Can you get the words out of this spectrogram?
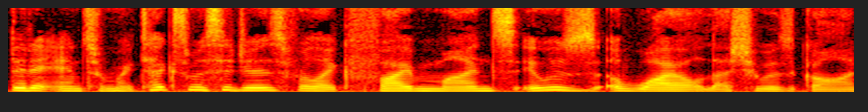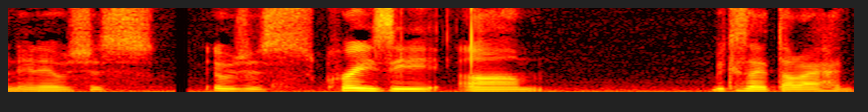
didn't answer my text messages for like five months. It was a while that she was gone, and it was just it was just crazy. Um, because I thought I had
